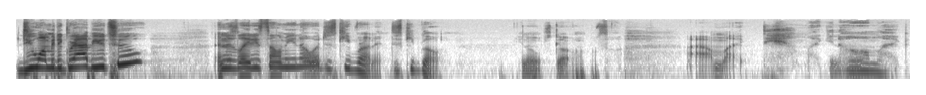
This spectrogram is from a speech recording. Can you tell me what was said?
Do you want me to grab you too? And this lady's telling me, you know what, just keep running. Just keep going. You know, just go. So I'm like, damn, like, you know, I'm like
